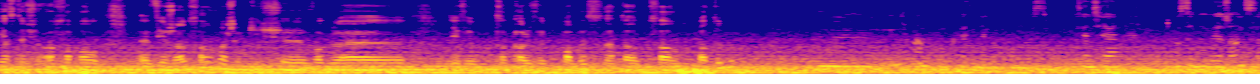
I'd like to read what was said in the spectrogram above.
jesteś osobą e, wierzącą? Masz jakiś e, w ogóle, nie wiem, cokolwiek pomysł na to, co po tym? Mm, nie mam konkretnego pomysłu. W sensie osobą wierzącą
